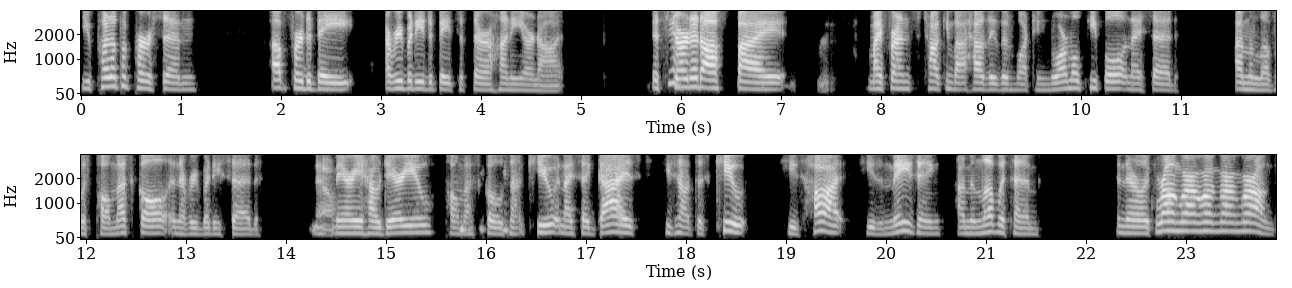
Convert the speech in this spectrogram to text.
you put up a person up for debate. Everybody debates if they're a honey or not. It Yeah. started off by my friends talking about how they've been watching normal people. And I said, I'm in love with Paul Mescal. And everybody said, no. Mary, how dare you? Paul Mescal is not cute. And I said, guys, he's not just cute. He's hot. He's amazing. I'm in love with him. And they're like, wrong, wrong, wrong, wrong, wrong.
